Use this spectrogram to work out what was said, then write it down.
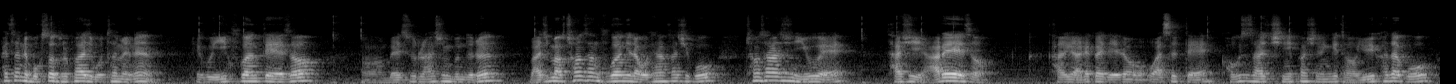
패턴의 목선 돌파하지 못하면은 그리고 이 구간대에서 어, 매수를 하신 분들은 마지막 천상 구간이라고 생각하시고 청산하신 이후에 다시 아래에서 가격이 아래까지 내려왔을 때 거기서 다시 진입하시는 게 더 유익하다고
